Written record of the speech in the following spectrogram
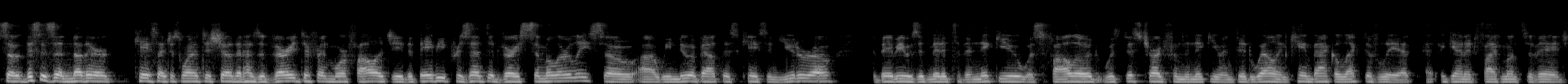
So this is another case I just wanted to show that has a very different morphology. The baby presented very similarly. So uh, we knew about this case in utero. The baby was admitted to the NICU, was followed, was discharged from the NICU and did well and came back electively at, at again at five months of age.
